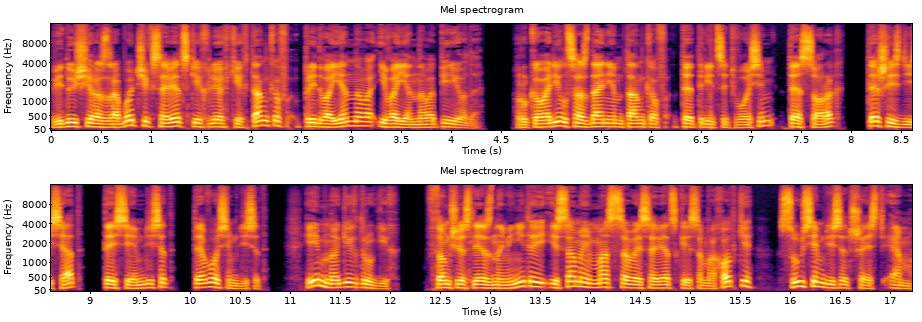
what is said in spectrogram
ведущий разработчик советских легких танков предвоенного и военного периода. Руководил созданием танков Т-38, Т-40, Т-60, Т-70, Т-80 и многих других, в том числе знаменитой и самой массовой советской самоходки Су-76М.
